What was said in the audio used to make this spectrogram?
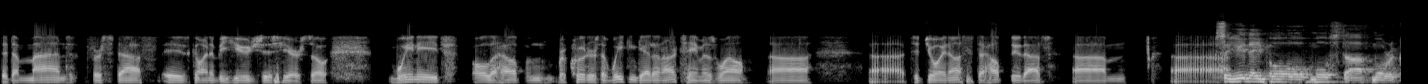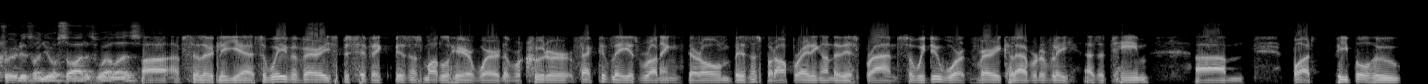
the demand for staff is going to be huge this year. So we need all the help and recruiters that we can get on our team as well uh, uh, to join us to help do that. Um, uh, so you need more more staff, more recruiters on your side as well as. Uh, absolutely, yeah. So we have a very specific business model here where the recruiter effectively is running their own business but operating under this brand. So we do work very collaboratively as a team. Um, but people who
